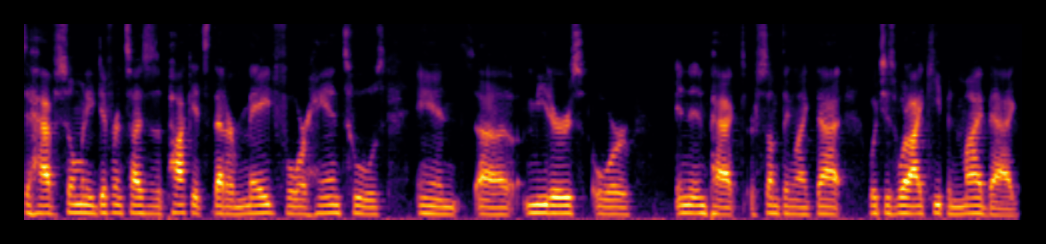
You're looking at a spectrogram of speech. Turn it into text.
to have so many different sizes of pockets that are made for hand tools and uh, meters or an impact or something like that, which is what I keep in my bag.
